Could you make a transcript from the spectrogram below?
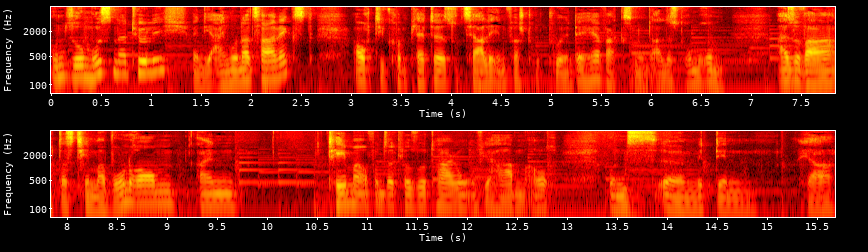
Und so muss natürlich, wenn die Einwohnerzahl wächst, auch die komplette soziale Infrastruktur hinterher wachsen und alles drumherum. Also war das Thema Wohnraum ein Thema auf unserer Klausurtagung und wir haben auch uns äh, mit den ja,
